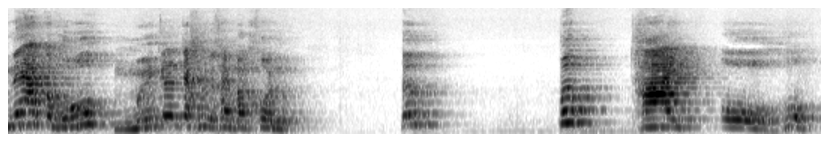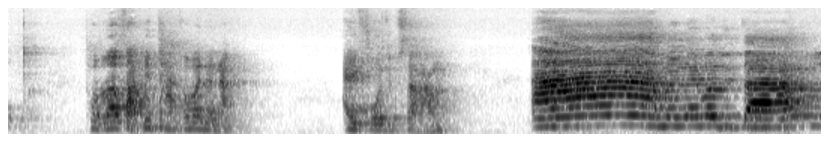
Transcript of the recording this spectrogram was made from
แนบกับหูเหมือนกันจะคุยกับใครบางคนตึ๊บปุ๊บถ่ายโอ้โหโทรศัพท์ที่ถ่ายเข้าไปนั่นน่ะ iPhone 13อ่ามันไง iPhone 13 iPhone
